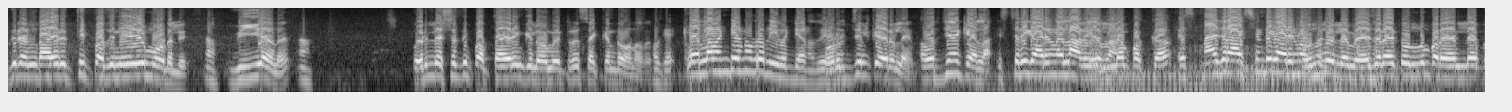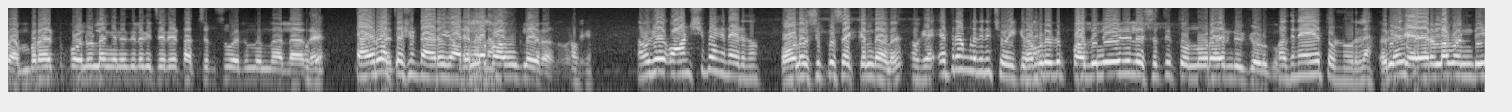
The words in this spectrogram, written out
ഇത് രണ്ടായിരത്തി പതിനേഴ് മോഡൽ വി ആണ്. ഒരു ലക്ഷത്തി പത്തായിരം kilometre second owner okay Kerala വണ്ടിയാണോ അതോ റീ വണ്ടിയാണോ ഒറിജിനൽ കേരളയാണ് ഒറിജിനൽ കേരള ഹിസ്റ്ററി കാര്യങ്ങളെല്ലാം അവൈലബിൾ എല്ലാം പക്ക. മേജർ ആക്സിഡന്റ് കാര്യങ്ങളൊന്നും ഒന്നുമില്ല. മേജർ ആയിട്ട് ഒന്നും പറയാനില്ല. ബെമ്പറായിട്ട് പോലുള്ള അങ്ങനെ ഇതിലൊക്കെ ചെറിയ ടച്ചപ്സ് വരുന്നല്ലാതെ ടയർ അത്യാവശ്യം ടയർ എല്ലാ കാര്യങ്ങളെല്ലാം ഭാഗവും ക്ലിയർ ആണ്. ഓക്കെ നമുക്ക് ഓൺഷിപ്പ് എങ്ങനെയായിരുന്നു? ഓണർഷിപ്പ് സെക്കൻഡ് ആണ്. ഓക്കെ എത്ര നമ്മൾ ഇതിന് ചോദിക്കുന്നത്? നമ്മളൊരു പതിനേഴ് ലക്ഷത്തി തൊണ്ണൂറായിരം രൂപയ്ക്ക് കൊടുക്കും. പതിനേഴ് തൊണ്ണൂറ് ഒരു കേരള വണ്ടി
